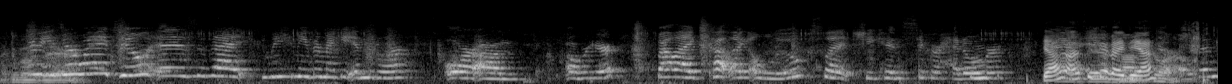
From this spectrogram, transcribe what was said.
Like about an easier there. way too is that we can either make it in the door or um over here, but like cut like a loop so that she can stick her head over. Yeah, that's a good idea. Open.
